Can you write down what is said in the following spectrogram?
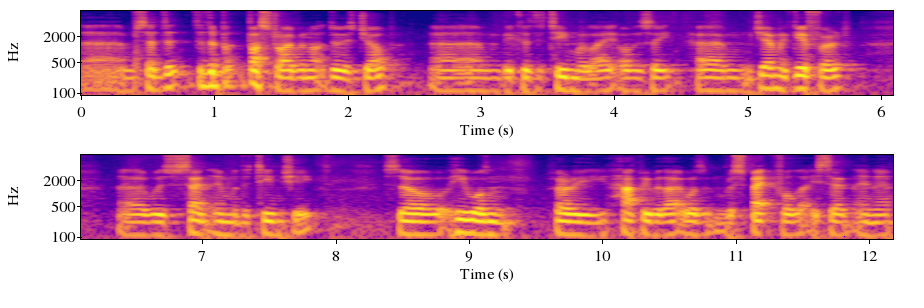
um, said, did, did the bus driver not do his job? Um, because the team were late, obviously. Um, Gemma Gifford uh, was sent in with the team sheet. So he wasn't very happy with that. wasn't respectful that he sent in a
